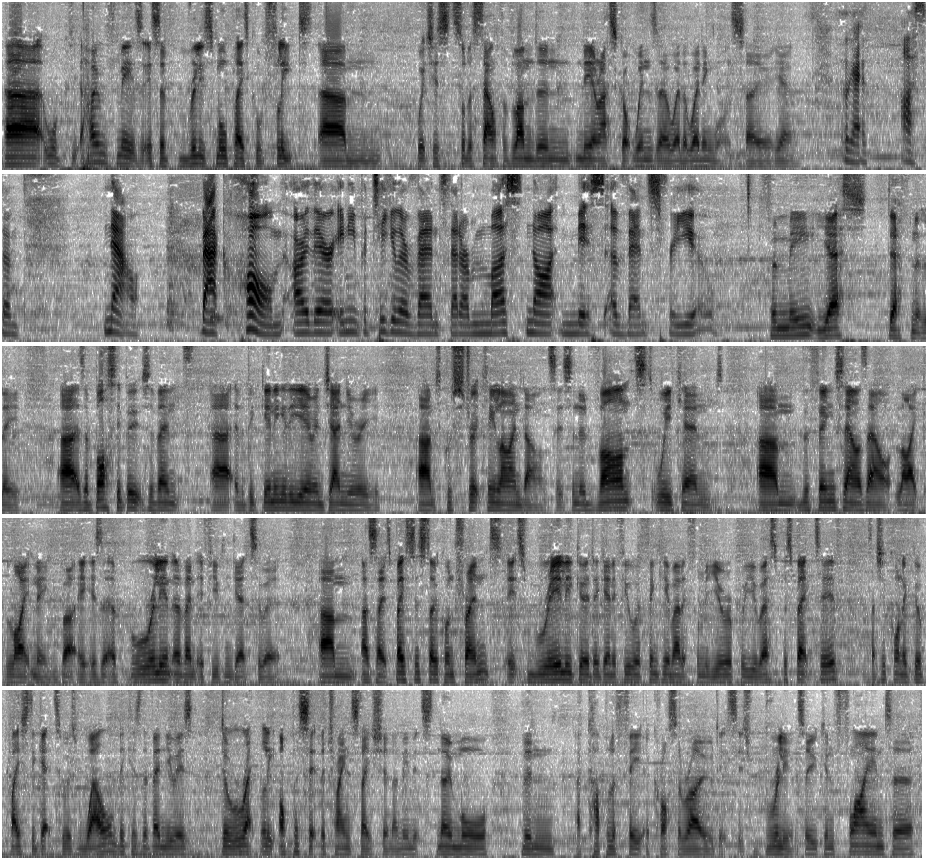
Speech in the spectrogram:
Uh, well, home for me is it's a really small place called Fleet, um, which is sort of south of London, near Ascot, Windsor, where the wedding was. So yeah. Okay, awesome. Now, back home, are there any particular events that are must not miss events for you? For me, yes, definitely. Uh, there's a Bossy Boots event uh, at the beginning of the year in January. Um, it's called Strictly Line Dance. It's an advanced weekend. Um, the thing sells out like lightning, but it is a brilliant event if you can get to it. Um, as I say, it's based in Stoke-on-Trent. It's really good. Again, if you were thinking about it from a Europe or US perspective, it's actually quite a good place to get to as well because the venue is directly opposite the train station. I mean, it's no more than a couple of feet across the road. It's, it's brilliant. So you can fly into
